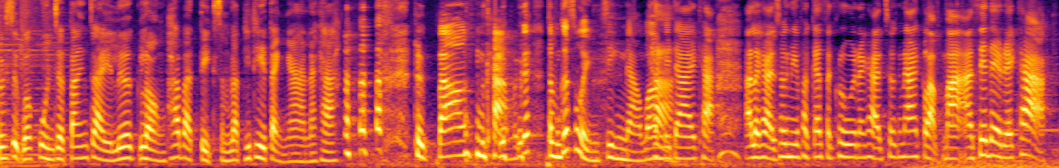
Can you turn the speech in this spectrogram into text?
รู้สึกว่าคุณจะตั้งใจเลือกลองผ้าบาติกสำหรับพิธีแต่งงานนะคะ ถูกต้องค่ะมันก็แต่มันก็สวยจริงๆนะว่าไม่ได้ค่ะเอาละค่ะช่วงนี้พักกันสักครู่นะคะ ช่วงหน้ากลับมาอาเซียนเดเรกค่ะ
